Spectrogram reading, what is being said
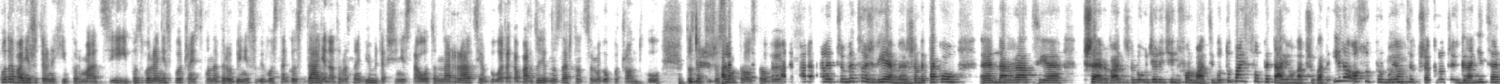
podawanie rzetelnych informacji i pozwolenie społeczeństwu na wyrobienie sobie własnego zdania. Natomiast no jak wiemy, tak się nie stało. Ta narracja była taka bardzo jednoznaczna od samego początku. To znaczy, że są to osoby. Ale, ale, ale, czy my coś wiemy, żeby taką e, narrację przerwać, żeby udzielić informacji? Bo tu Państwo pytają na przykład, ile osób próbujących mhm. Przekroczyć granicę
